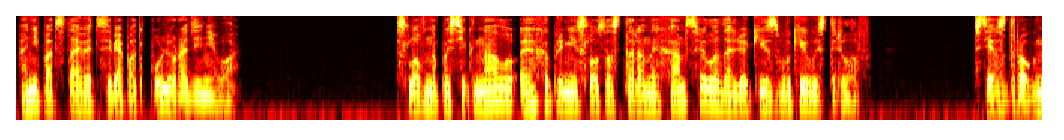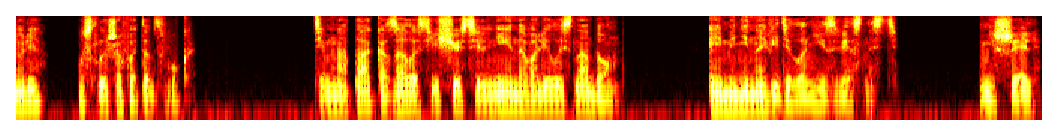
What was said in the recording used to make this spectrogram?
Они подставят себя под пулю ради него». Словно по сигналу эхо принесло со стороны Хансвилла далекие звуки выстрелов. Все вздрогнули, услышав этот звук. Темнота, казалось, еще сильнее навалилась на дом. Эми ненавидела неизвестность. Мишель,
